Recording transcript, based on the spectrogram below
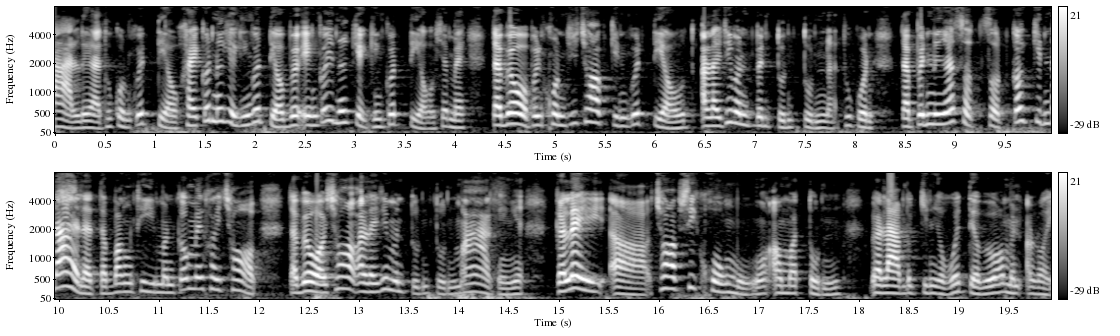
ลาดเลยอะทุกคนก๋วยเตี๋ยวใครก็นึกอยากกินก๋วยเตี๋ยวเบลเองก็นึกอยากกินก๋วยเตี๋ยวใช่ไหมแต่เบลเป็นคนที่ชอบกินก๋วยเตี๋ยว อะไรที่มันเป็นตุนๆอะทุกคนแต่เป็นเนื้อสดๆก็กินได้แหละ แต่บางทีมันก็ไม่ค่อยชอบ แต่เบลอะชอบอะไรที่มันตุนๆมากอย่างเงี้ยก็เลยเอ่อชอบซี่โครงหมูเอามาตุน เวลาไปกินกับก๋วยเตี๋ยวเบลว่ามันอร่อย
